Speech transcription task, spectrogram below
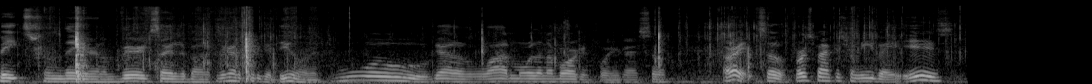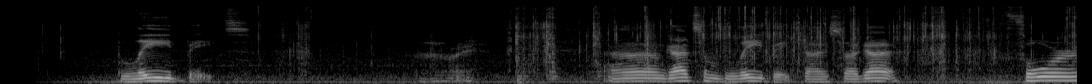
baits from there, and I'm very excited about it I got a pretty good deal on it. Whoa, got a lot more than I bargained for here, guys. So, all right, so first package from eBay is blade baits. Alright. Um, got some blade baits, guys. So I got four,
